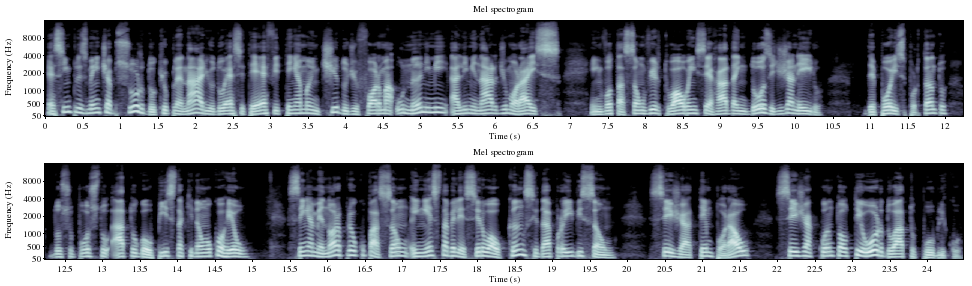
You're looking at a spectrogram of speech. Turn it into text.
é simplesmente absurdo que o plenário do STF tenha mantido de forma unânime a liminar de Moraes, em votação virtual encerrada em 12 de janeiro, depois, portanto, do suposto ato golpista que não ocorreu, sem a menor preocupação em estabelecer o alcance da proibição, seja temporal, seja quanto ao teor do ato público.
